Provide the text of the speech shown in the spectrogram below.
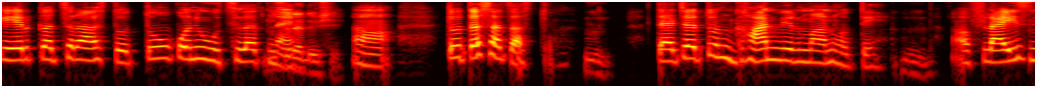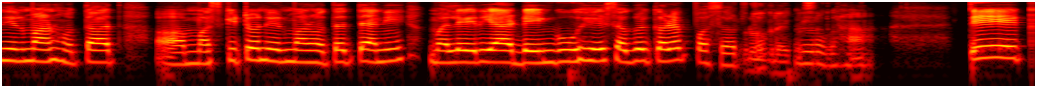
केर कचरा असतो तो कोणी उचलत नाही. दिवशी. हा तो तसाच असतो. त्याच्यातून घाण निर्माण होते. फ्लाईज निर्माण होतात मस्किटो निर्माण होतात त्यांनी मलेरिया डेंगू हे सगळीकडे पसरतो. रोग हा ते एक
